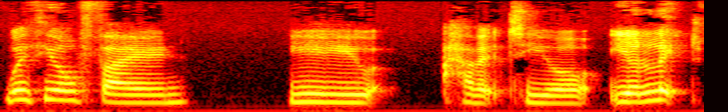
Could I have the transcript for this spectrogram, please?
with your phone, you have it to your. You're lit-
